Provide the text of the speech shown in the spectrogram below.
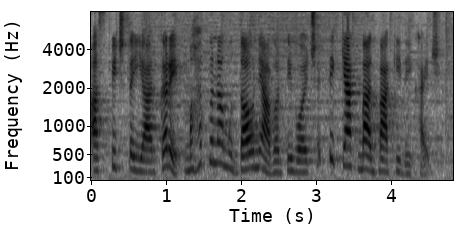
આ સ્પીચ તૈયાર કરે, મહત્વના મુદ્દાઓને આવરતી હોય છે તે ક્યાંક બાદ બાકી દેખાય છે.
